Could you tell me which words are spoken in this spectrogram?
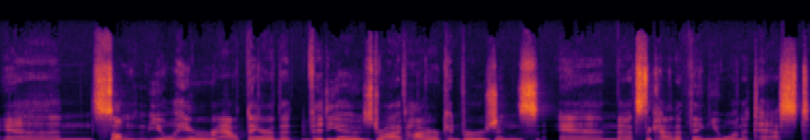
and some you'll hear out there that videos drive higher conversions, and that's the kind of thing you want to test.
